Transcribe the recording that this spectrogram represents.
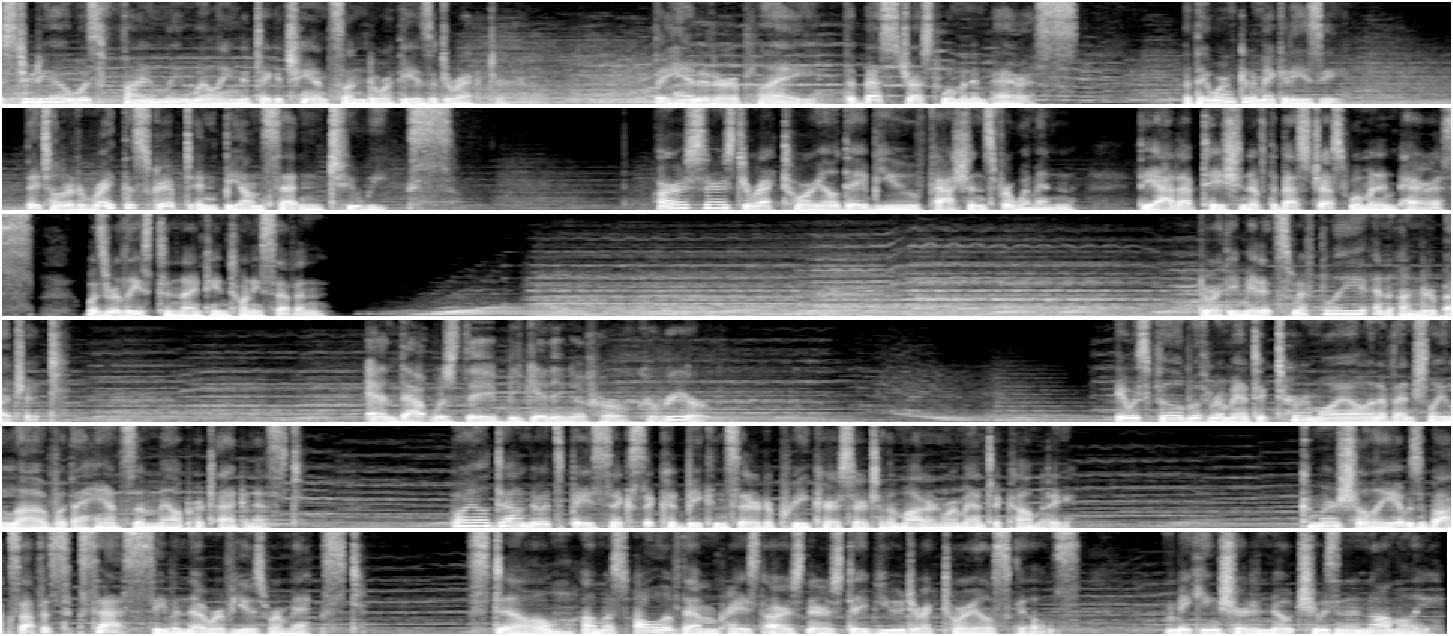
The studio was finally willing to take a chance on Dorothy as a director. They handed her a play, The Best Dressed Woman in Paris. But they weren't going to make it easy. They told her to write the script and be on set in two weeks. Arzner's directorial debut, Fashions for Women, the adaptation of The Best Dressed Woman in Paris, was released in 1927. Dorothy made it swiftly and under budget. And that was the beginning of her career. It was filled with romantic turmoil and eventually love with a handsome male protagonist. Boiled down to its basics, it could be considered a precursor to the modern romantic comedy. Commercially, it was a box office success, even though reviews were mixed. Still, almost all of them praised Arzner's debut directorial skills, making sure to note she was an anomaly.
